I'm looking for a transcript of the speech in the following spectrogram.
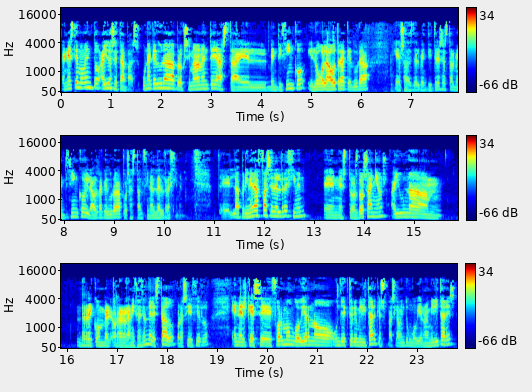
en este momento hay dos etapas, una que dura aproximadamente hasta el 25 y luego la otra que dura, eh, o sea, desde el 23 hasta el 25 y la otra que dura pues hasta el final del régimen. Eh, la primera fase del régimen, en estos dos años, hay una mm, reorganización del Estado, por así decirlo, en el que se forma un gobierno, un directorio militar, que es básicamente un gobierno de militares,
